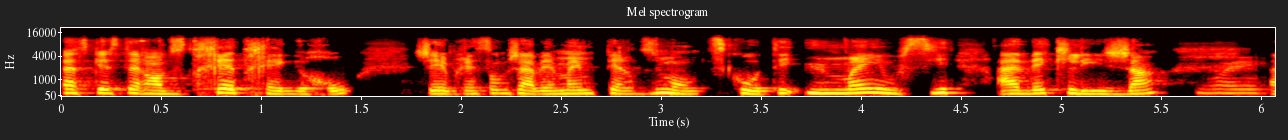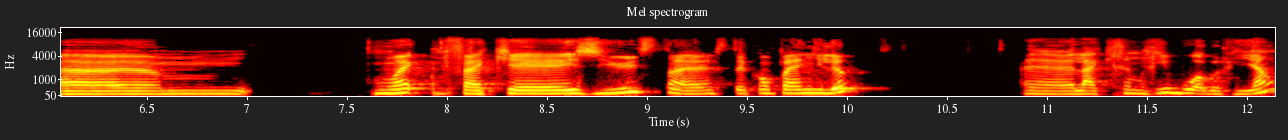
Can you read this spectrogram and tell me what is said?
parce que c'était rendu très, très gros. J'ai l'impression que j'avais même perdu mon petit côté humain aussi avec les gens. Oui. Euh, ouais, fait que j'ai eu cette, compagnie-là, euh, la crèmerie Boisbriand.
